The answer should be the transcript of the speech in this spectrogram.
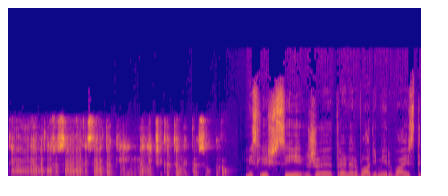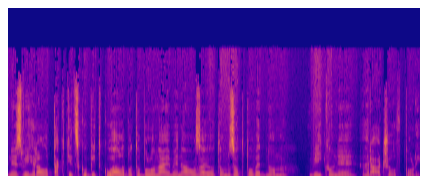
tým je možno, že Slova Bratislava taký menej čitateľný pre súperov. Myslíš si, že tréner Vladimír Weiss dnes vyhral taktickú bitku, alebo to bolo najmä naozaj o tom zodpovednom výkone hráčov v poli?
